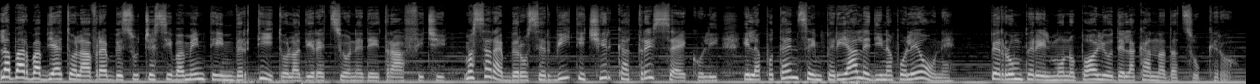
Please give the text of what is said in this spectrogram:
La barbabietola avrebbe successivamente invertito la direzione dei traffici, ma sarebbero serviti circa tre secoli e la potenza imperiale di Napoleone per rompere il monopolio della canna da zucchero.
